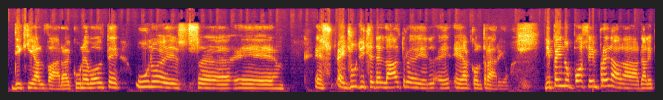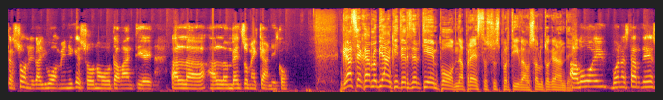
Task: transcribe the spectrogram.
di chi è al VAR. Alcune volte uno è, è è, è, giudice dell'altro e, e, e, al contrario. Dipende un po' sempre dalla, dalle persone, dagli uomini che sono davanti al, al, mezzo meccanico. Grazie a Carlo Bianchi, terzo tempo. A presto su Sportiva, un saluto grande. A voi, buonas tardes.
